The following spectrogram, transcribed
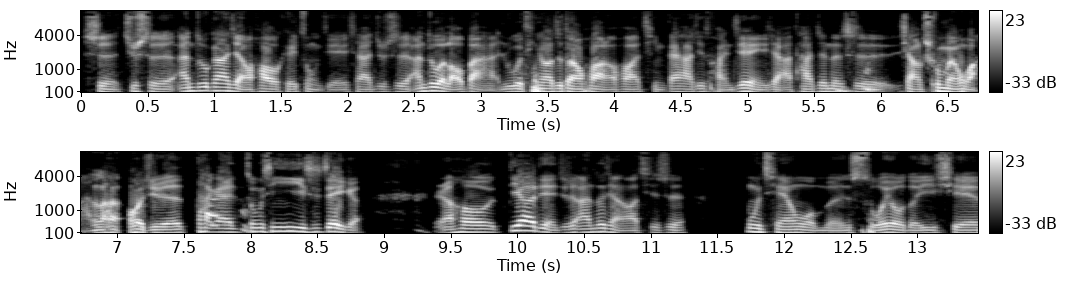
是，就是安都刚才讲的话，我可以总结一下，就是安都的老板如果听到这段话的话，请带他去团建一下，他真的是 想出门玩了。我觉得大概中心意义是这个。然后第二点就是安都讲到，其实目前我们所有的一些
